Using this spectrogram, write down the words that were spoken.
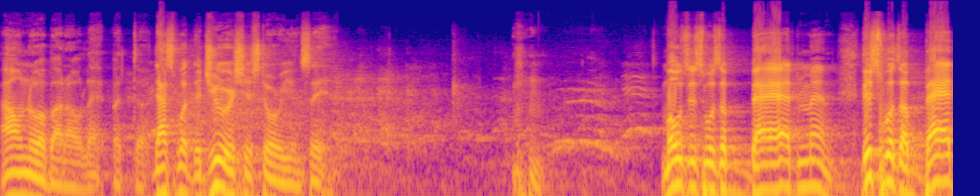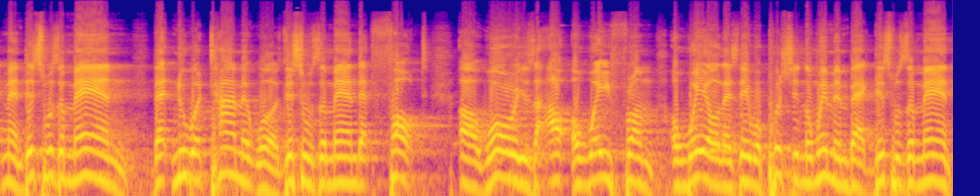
I don't know about all that, but uh, that's what the Jewish historian said. Moses was a bad man. This was a bad man. This was a man that knew what time it was. This was a man that fought uh, warriors out away from a whale as they were pushing the women back. This was a man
